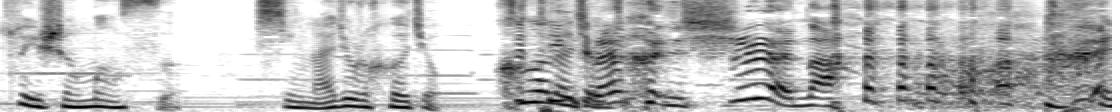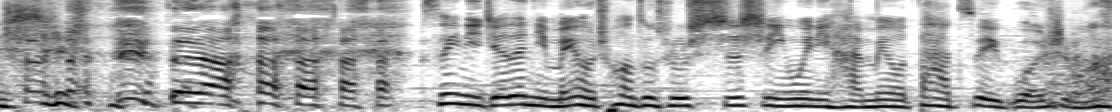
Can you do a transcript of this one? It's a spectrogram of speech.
醉生梦死，醒来就是喝酒，喝这听起来很诗人呐、很诗人，对啊。所以你觉得你没有创作出诗，是因为你还没有大醉过，是吗？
